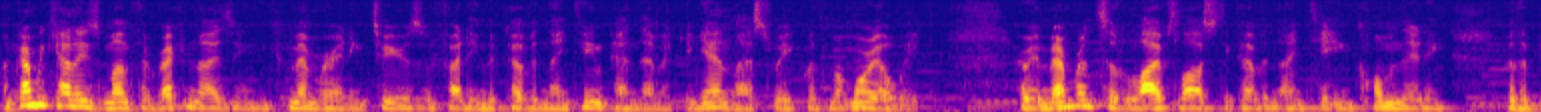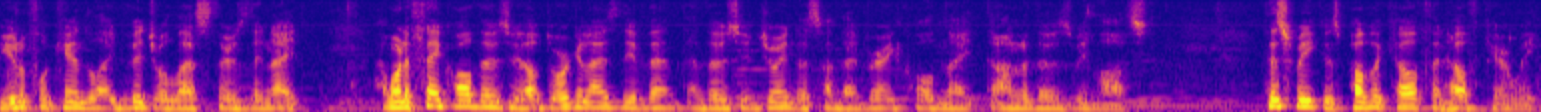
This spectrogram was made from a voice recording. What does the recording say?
Montgomery County's month of recognizing and commemorating two years of fighting the COVID 19 pandemic began last week with Memorial Week, a remembrance of the lives lost to COVID 19, culminating with a beautiful candlelight vigil last Thursday night. I want to thank all those who helped organize the event and those who joined us on that very cold night to honor those we lost. This week is Public Health and Healthcare Week,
